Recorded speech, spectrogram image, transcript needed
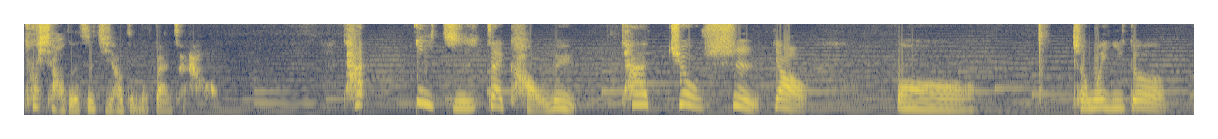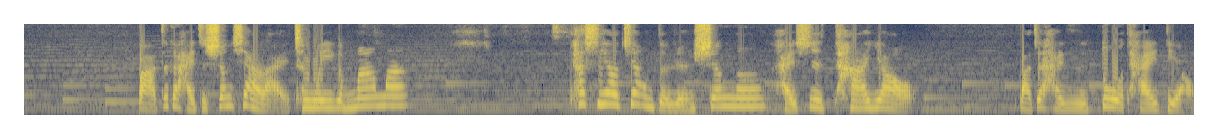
不晓得自己要怎么办才好。她一直在考虑，她就是要哦，成为一个把这个孩子生下来，成为一个妈妈。她是要这样的人生呢，还是她要把这孩子堕胎掉？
